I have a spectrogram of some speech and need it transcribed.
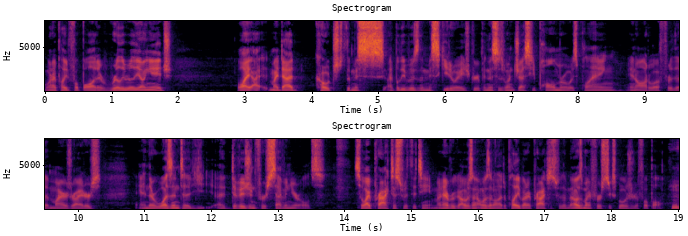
When I played football at a really really young age, well, I, I my dad coached the Mos- I believe it was the mosquito age group, and this is when Jesse Palmer was playing in Ottawa for the Myers Riders, and there wasn't a, a division for seven year olds. So I practiced with the team. I never I wasn't I wasn't allowed to play, but I practiced with them. That was my first exposure to football. Hmm.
